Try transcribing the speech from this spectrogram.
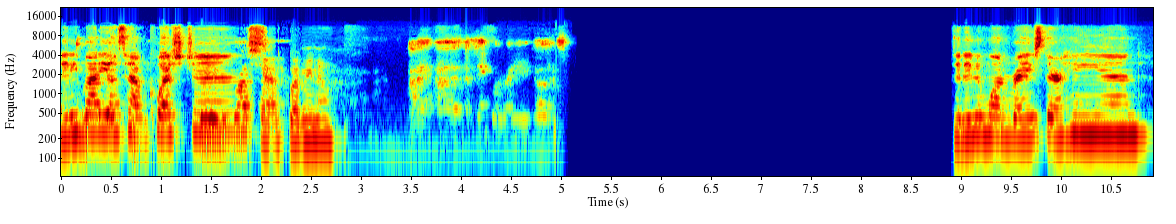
anybody else have questions? Broadcast, let me know. I, I think we're ready to go. Did anyone raise their hand?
